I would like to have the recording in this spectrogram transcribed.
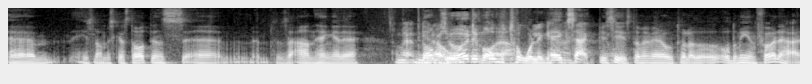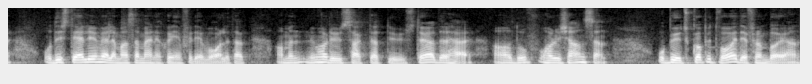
Eh, Islamiska statens eh, anhängare de, är de gör det bara. Otåliga. Exakt, precis. De är mer otåliga och de inför det här. Och det ställer ju en väldig massa människor inför det valet att ja, men nu har du sagt att du stöder det här. Ja, då har du chansen. Och budskapet var ju det från början.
